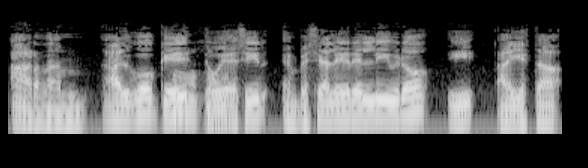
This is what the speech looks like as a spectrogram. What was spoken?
Ardam. Algo que, te voy a decir, empecé a leer el libro y ahí está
